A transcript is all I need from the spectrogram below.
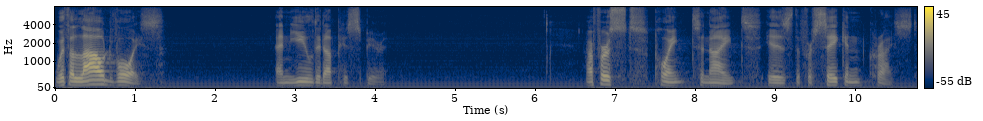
with a loud voice and yielded up his spirit. Our first point tonight is the forsaken Christ.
